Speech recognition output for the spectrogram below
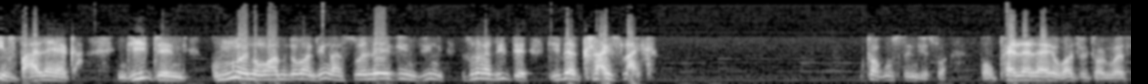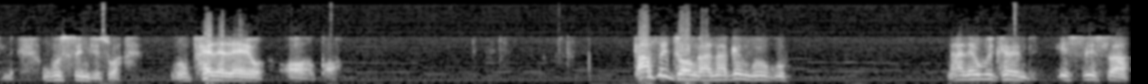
ivaleka. Ndide ngumnqweno wam into yoba ndingasweleki ndifuneka ndide ndibe christ like kuthiwa kusindiswa ngokupheleleyo watsho john wesley ukusindiswa ngokupheleleyo oko. Xa sijongana ke ngoku nale weekend isisa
